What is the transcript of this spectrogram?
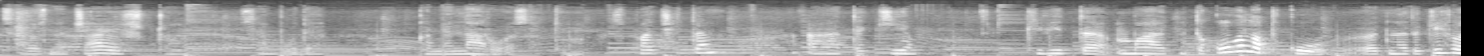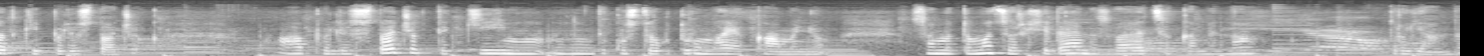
Це означає, що це буде кам'яна роза. Бачите, такі квіти мають не таку гладку, е, не такий гладкий пелюсточок, а пелюсточок такий, таку структуру має каменю. Саме тому ця орхідея називається кам'яна троянда.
